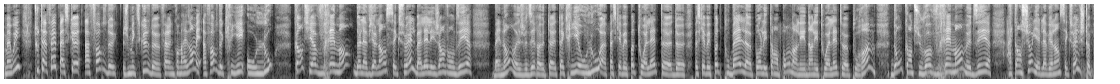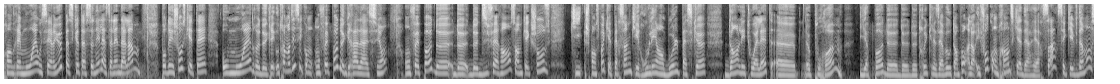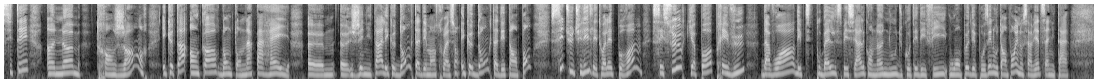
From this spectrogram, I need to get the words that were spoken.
Mais oui, tout à fait, parce que à force de, je m'excuse de faire une comparaison, mais à force de crier au loup, quand il y a vraiment de la violence sexuelle, ben là les gens vont dire, ben non, je veux dire, t'as as crié au loup euh, parce qu'il y avait pas de toilette, euh, de, parce qu'il y avait pas de poubelle pour les tampons dans les dans les toilettes euh, pour hommes. Donc quand tu vas vraiment me dire, attention, il y a de la violence sexuelle, je te prendrai moins au sérieux parce que t'as sonné la salène d'alarme pour des choses qui étaient au moindre degré. Autrement dit, c'est qu'on on fait pas de gradation on fait pas de, de, de différence entre quelque chose qui, je pense pas qu'il y a personne qui est roulé en boule parce que dans les toilettes euh, pour hommes, il n'y a pas de, de, de trucs réservés aux tampons. Alors, il faut comprendre ce qu'il y a derrière ça. C'est qu'évidemment, si tu es un homme transgenre et que tu as encore donc ton appareil euh, euh, génital et que donc tu as des menstruations et que donc tu as des tampons, si tu utilises les toilettes pour hommes, c'est sûr qu'il n'y a pas prévu d'avoir des petites poubelles spéciales qu'on a nous du côté des filles où on peut déposer nos tampons et nos serviettes sanitaires.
